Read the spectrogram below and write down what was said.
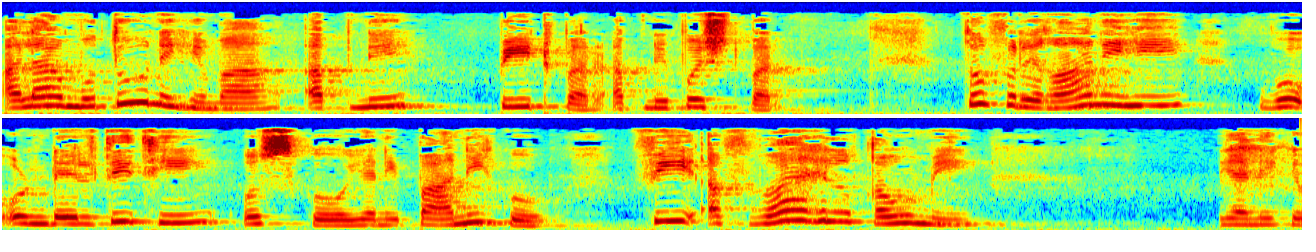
اللہ متو نما اپنی پیٹ پر، اپنی پشت پر۔ تو فرغان ہی وہ انڈیلتی تھی اس کو یعنی پانی کو۔ فی افواہ القومی یعنی کہ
